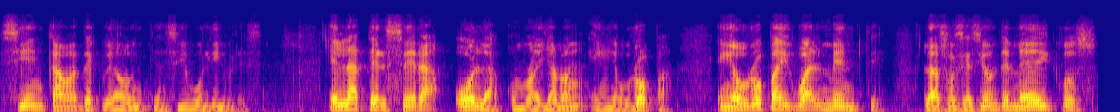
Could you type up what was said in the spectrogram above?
100 camas de cuidado intensivo libres. Es la tercera ola, como la llaman en Europa. En Europa igualmente, la Asociación de Médicos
